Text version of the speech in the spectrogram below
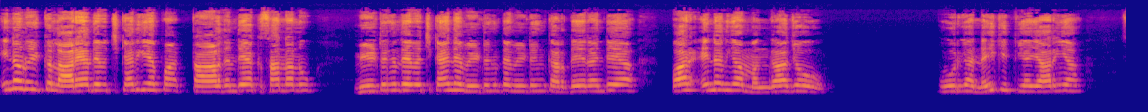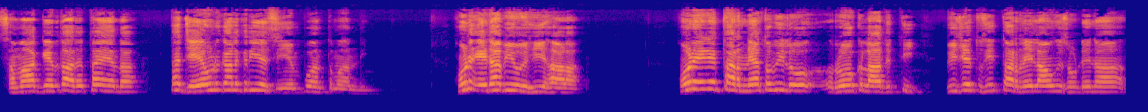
ਇਹਨਾਂ ਨੂੰ ਇੱਕ ਲਾਰਿਆਂ ਦੇ ਵਿੱਚ ਕਹਿ ਦਈਏ ਆਪਾਂ, ਟਾਲ ਦਿੰਦੇ ਆ ਕਿਸਾਨਾਂ ਨੂੰ। ਮੀਟਿੰਗ ਦੇ ਵਿੱਚ ਕਹਿੰਦੇ ਮੀਟਿੰਗ ਤੇ ਮੀਟਿੰਗ ਕਰਦੇ ਰਹਿੰਦੇ ਆ, ਪਰ ਇਹਨਾਂ ਦੀਆਂ ਮੰਗਾਂ ਜੋ ਪੂਰੀਆਂ ਨਹੀਂ ਕੀਤੀਆਂ ਜਾ ਰਹੀਆਂ, ਸਮਾਂ ਅੱਗੇ ਵਧਾ ਦਿੱਤਾ ਜਾਂਦਾ। ਤਾਂ ਜੇ ਹੁਣ ਗੱਲ ਕਰੀਏ ਸੀਐਮ ਭਗਵੰਤ ਮਾਨ ਦੀ, ਹੁਣ ਇਹਦਾ ਵੀ ਉਹੀ ਹਾਲ ਆ। ਹੁਣ ਇਹਨੇ ਧਰਨਿਆਂ ਤੋਂ ਵੀ ਰੋਕ ਲਾ ਦਿੱਤੀ ਵੀ ਜੇ ਤੁਸੀਂ ਧਰਨੇ ਲਾਓਗੇ ਤੁਹਾਡੇ ਨਾਲ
